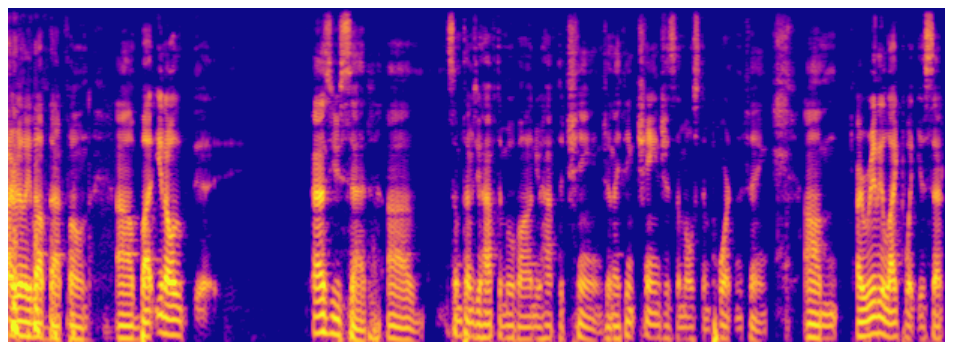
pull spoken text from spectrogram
I really love that phone. Uh, but you know, as you said, uh, sometimes you have to move on, you have to change. And I think change is the most important thing. Um, I really liked what you said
